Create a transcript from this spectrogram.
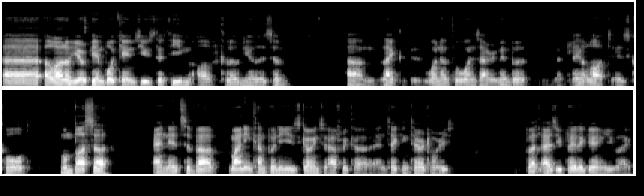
Uh, a lot of European board games use the theme of colonialism. Um, like one of the ones I remember I play a lot is called Mombasa, and it's about mining companies going to Africa and taking territories. But as you play the game, you like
